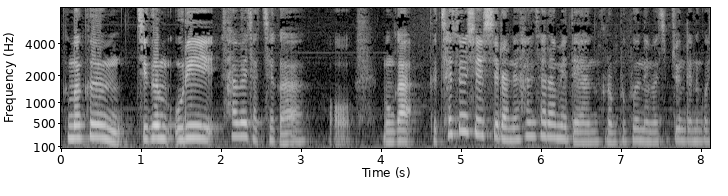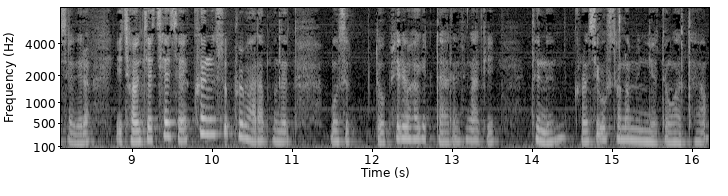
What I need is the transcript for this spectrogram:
그만큼 지금 우리 사회 자체가 어 뭔가 그 최순실 씨라는 한 사람에 대한 그런 부분에만 집중되는 것이 아니라 이 전체 체제 큰 숲을 바라보는 모습도 필요하겠다는 생각이 드는 그런 시국 선언문이었던 것 같아요.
